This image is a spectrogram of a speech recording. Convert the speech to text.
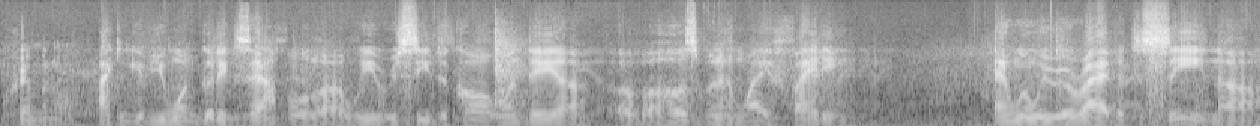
criminal. I can give you one good example. Uh, we received a call one day uh, of a husband and wife fighting, and when we arrived at the scene. Uh,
